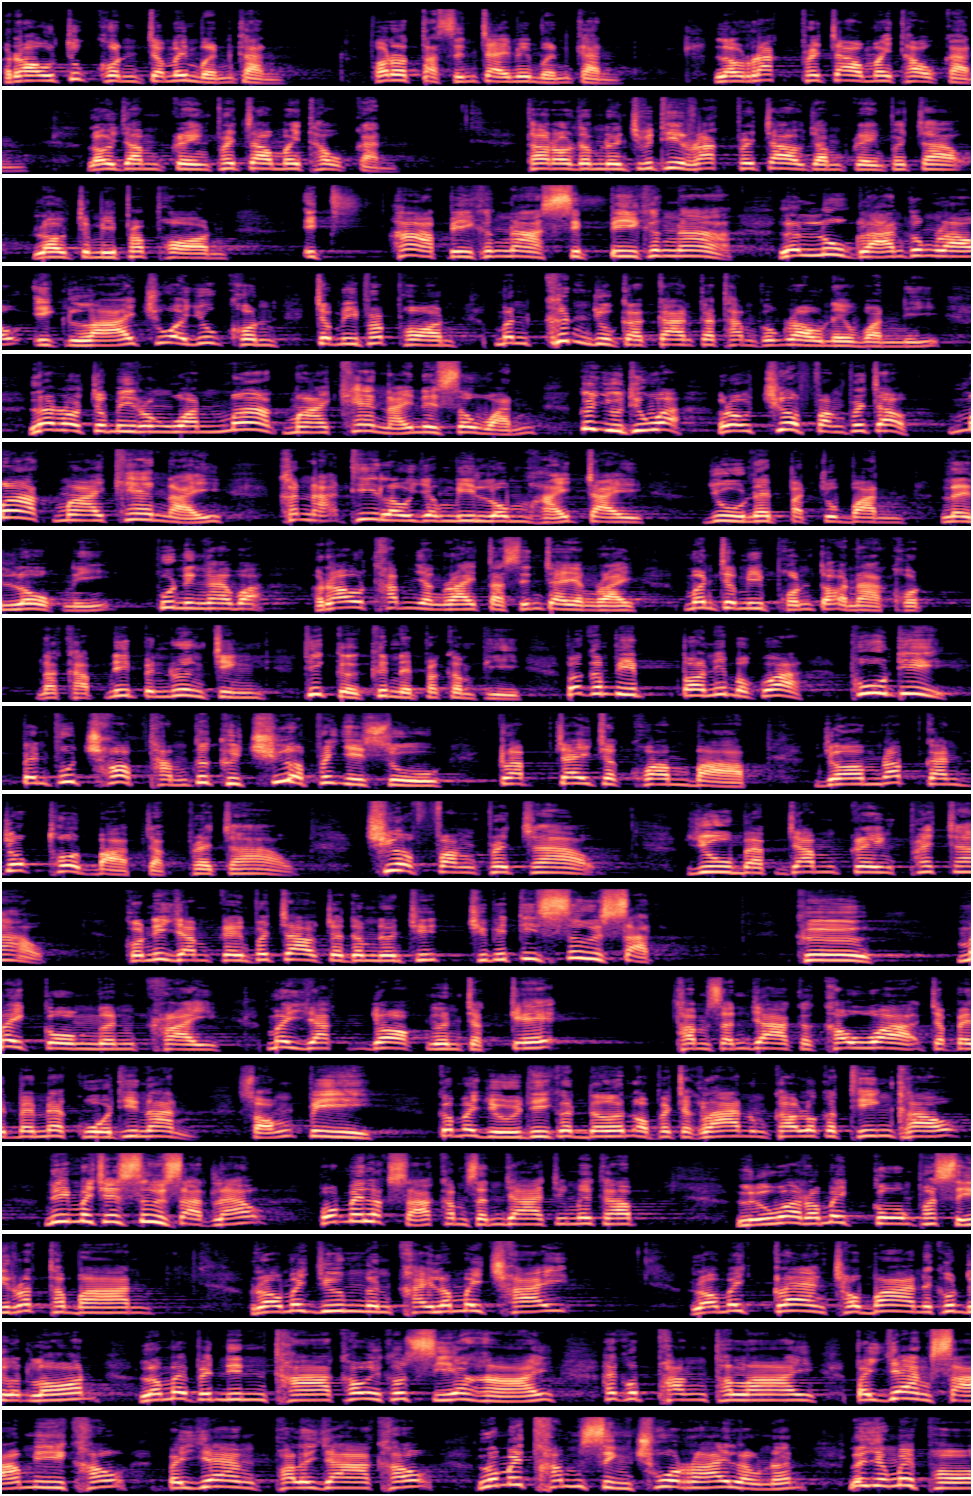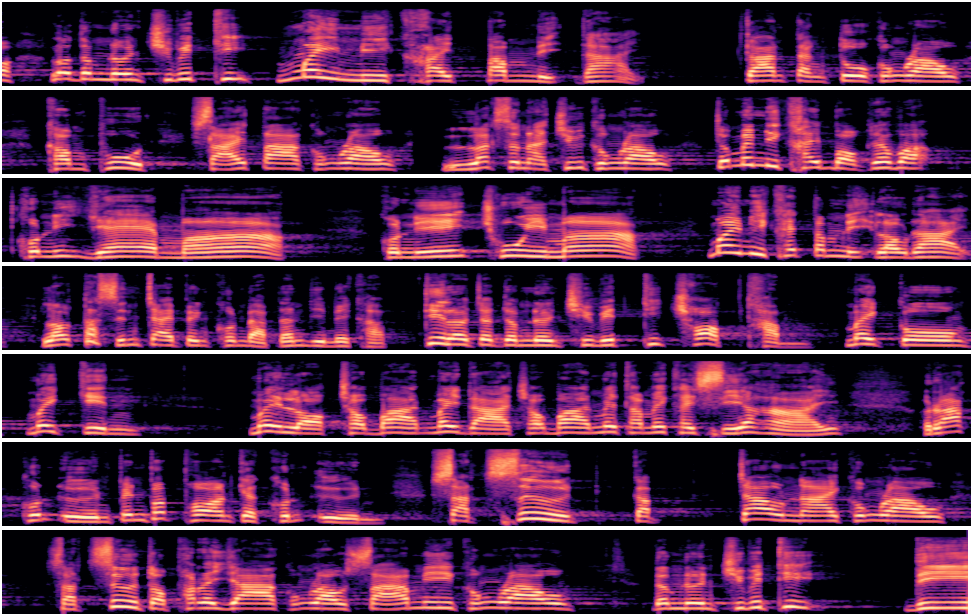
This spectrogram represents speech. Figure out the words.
เราทุกคนจะไม่เหมือนกัน เพราะเราตัดสินใจไม่เหมือนกัน เรารักพระเจ้าไม่เท่ากัน เรายำเกรงพระเจ้าไม่เท่ากัน ถ้าเราดำเนินชีวิตที่รักพระเจ้ายำเกรงพระเจ้า เราจะมีพระพร อีกห้าปีข้างหน้าสิบปีข้างหน้า แล้วลูกหลานของเราอีกหลายชั่วอายุคนจะมีพระพรมันขึ้นอยู่กับการกระทำของเราในวันนี้ แล้วเราจะมีรางวัลมากมายแค่ไหนในสวรรค์ ก็อยู่ที่ว่าเราเชื่อฟังพระเจ้ามากมายแค่ไหน ขณะที่เรายังมีลมหายใจอยู่ในปัจจุบันในโลกนี้ พูดง่ายๆว่าเราทำอย่างไรตัดสินใจอย่างไร มันจะมีผลต่ออนาคต นะครับนี่เป็นเรื่องจริงที่เกิดขึ้นในพระคัมภีร์ พระคัมภีร์ตอนนี้บอกว่าผู้ที่เป็นผู้ชอบธรรมก็คือเชื่อพระเยซู กลับใจจากความบาป ยอมรับการยกโทษบาปจากพระเจ้า เชื่อฟังพระเจ้า อยู่แบบยำเกรงพระเจ้า คนที่ยำเกรงพระเจ้าจะดำเนินชีวิตที่ซื่อสัตย์คือไม่โกงเงินใคร ไม่ยักยอกเงินจากเก๊ทำสัญญากับเขาว่าจะเป็นแม่ครัวที่นั่นสองปี ก็มาอยู่ดีก็เดินออกไปจากร้านของเขาแล้วก็ทิ้งเขา นี่ไม่ใช่ซื่อสัตย์แล้ว เพราะไม่รักษาคำสัญญาจริงไหมครับ หรือว่าเราไม่โกงภาษีรัฐบาล เราไม่ยืมเงินใครแล้วไม่ใช้ เราไม่แกล้งชาวบ้านให้เขาเดือดร้อน เราไม่ไปนินทาเขาให้เขาเสียหาย ให้เขาพังทลาย ไปแย่งสามีเขาไปแย่งภรรยาเขาเราไม่ทำสิ่งชั่วร้ายเหล่านั้น และยังไม่พอเราดำเนินชีวิตที่ไม่มีใครตำหนิได้การแต่งตัวของเราคำพูดสายตาของเรา ลักษณะชีวิตของเรา จะไม่มีใครบอกได้ว่า คนนี้แย่มาก คนนี้ชุยมาก ไม่มีใครตำหนิเราได้ เราตัดสินใจเป็นคนแบบนั้นดีไหมครับ ที่เราจะดำเนินชีวิตที่ชอบทำไม่โกง ไม่กิน ไม่หลอกชาวบ้าน ไม่ด่าชาวบ้าน ไม่ทำให้ใครเสียหาย รักคนอื่น เป็นพระพรแก่คนอื่น สัตย์ซื่อกับเจ้านายของเรา สัตย์ซื่อต่อภรรยาของเราสามีของเราดำเนินชีวิตที่ดี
